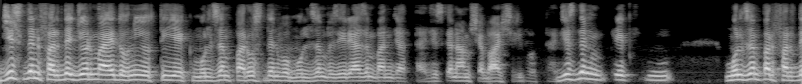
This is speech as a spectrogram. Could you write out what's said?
جس دن فرد جرم عائد ہونی ہوتی ہے، ایک ملزم پر، اس دن وہ ملزم وزیر اعظم بن جاتا ہے، جس کا نام شباز شریف ہوتا ہے۔ جس دن ایک ملزم پر فرد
